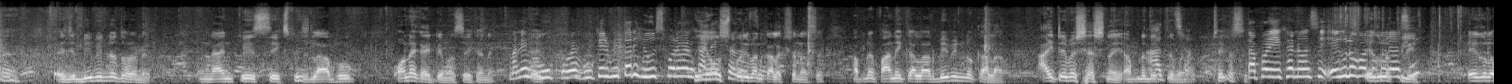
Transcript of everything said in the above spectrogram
হ্যাঁ এই যে বিভিন্ন ধরনের nine piece six piece love hook অনেক আইটেম আছে এখানে। মানে হুক হুকের ভিতরে হিউজ পরিমাণ হিউজ পরিমাণ কালেকশন আছে। আপনার পানি কালার বিভিন্ন কালার আইটেমের শেষ নাই আপনি দেখতে আচ্ছা। পারেন। ঠিক আছে? তারপরে এখানে হচ্ছে এগুলো কত এগুলো ক্লিপ। এগুলো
